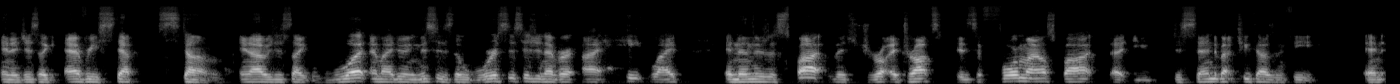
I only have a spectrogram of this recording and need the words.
and it just like every step stung, and I was just like, "What am I doing? This is the worst decision ever. I hate life." And then there's a spot that's dro- it drops. It's a four mile spot that you descend about two thousand feet. And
